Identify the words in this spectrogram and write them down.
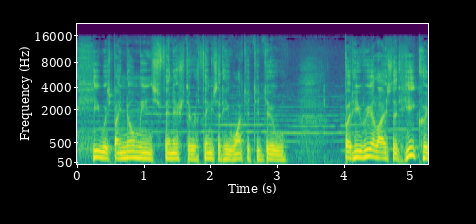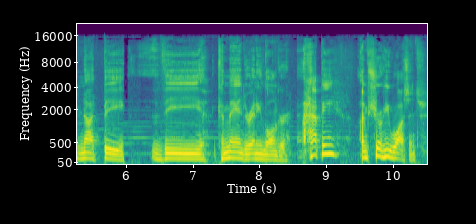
He was by no means finished. There were things that he wanted to do. But he realized that he could not be the commander any longer. Happy? I'm sure he wasn't.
